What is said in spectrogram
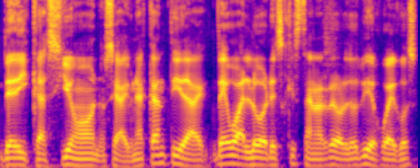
dedicación, o sea, hay una cantidad de valores que están alrededor de los videojuegos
